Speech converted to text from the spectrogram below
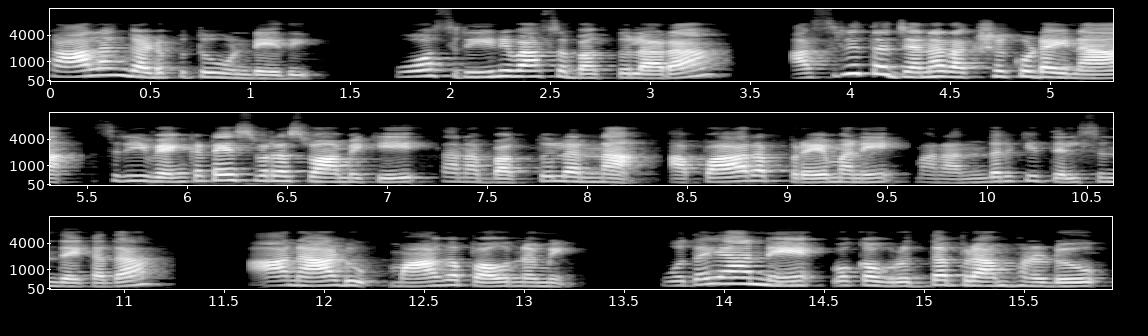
కాలం గడుపుతూ ఉండేది. ఓ శ్రీనివాస భక్తులారా అశ్రిత జనరక్షకుడైన శ్రీ వెంకటేశ్వర స్వామికి తన భక్తులన్న అపార ప్రేమని మనందరికీ తెలిసిందే కదా. ఆనాడు మాఘ పౌర్ణమి. ఉదయాన్నే ఒక వృద్ధ బ్రాహ్మణుడు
